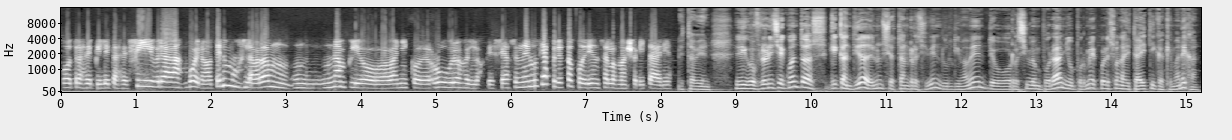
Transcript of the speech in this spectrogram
otras de piletas de fibra. Bueno, tenemos la verdad un, amplio abanico de rubros en los que se hacen denuncias, pero estos podrían ser los mayoritarios. Está bien. Digo, Florencia, ¿cuántas, qué cantidad de denuncias están recibiendo últimamente o reciben por año, por mes? ¿Cuáles son las estadísticas que manejan?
